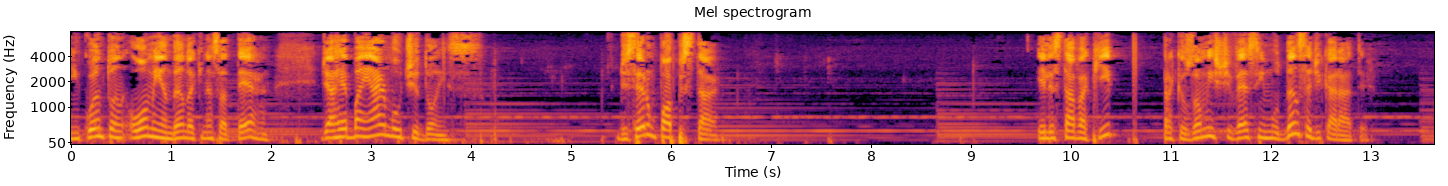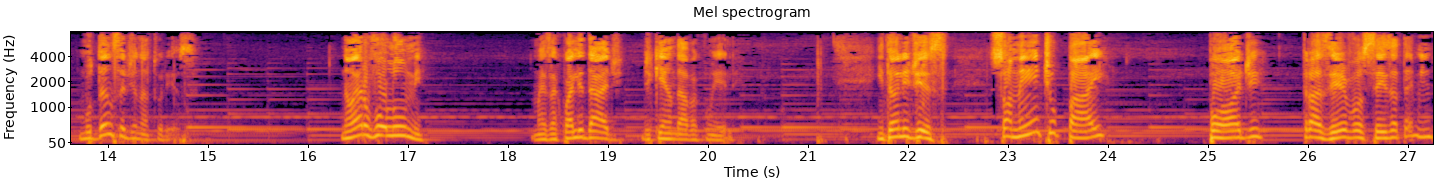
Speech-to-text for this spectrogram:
enquanto homem andando aqui nessa terra, de arrebanhar multidões, de ser um popstar. Ele estava aqui para que os homens tivessem mudança de caráter, mudança de natureza. Não era o volume, mas a qualidade de quem andava com ele. Então ele diz: somente o Pai pode trazer vocês até mim.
